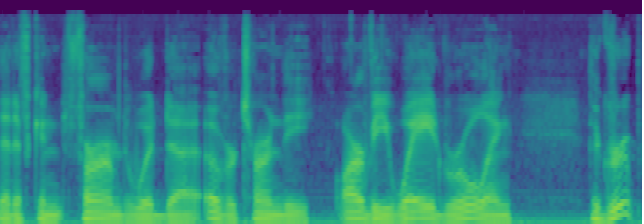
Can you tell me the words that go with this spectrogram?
that, if confirmed, would uh, overturn the Roe v. Wade ruling. The group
